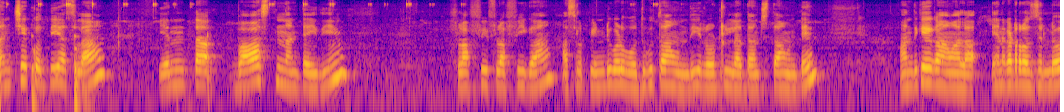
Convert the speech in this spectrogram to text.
దంచే కొద్దీ అసలు ఎంత బాగుస్తుందంటే ఇది. ఫ్లఫీ ఫ్లఫీగా అసలు పిండి కూడా ఒదుగుతూ ఉంది రోట్లు ఇలా దంచుతూ ఉంటే. అందుకే కావాలా వెనకటి రోజుల్లో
